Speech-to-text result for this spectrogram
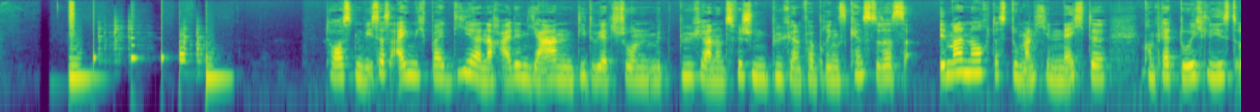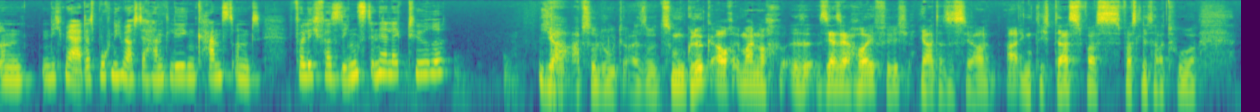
Thorsten, wie ist das eigentlich bei dir nach all den Jahren, die du jetzt schon mit Büchern und zwischen Büchern verbringst? Kennst du das immer noch, dass du manche Nächte komplett durchliest und nicht mehr das Buch nicht mehr aus der Hand legen kannst und völlig versinkst in der Lektüre? Ja, absolut. Also zum Glück auch immer noch äh, sehr, sehr häufig. Ja, das ist ja eigentlich das, was, was Literatur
